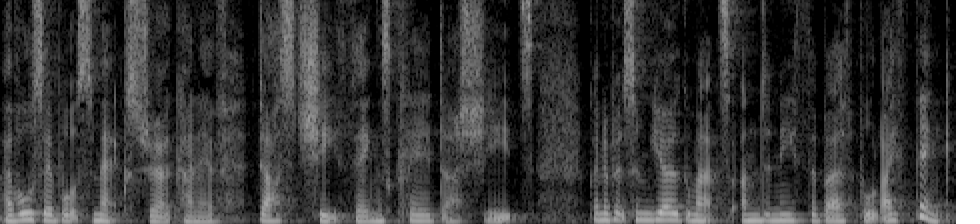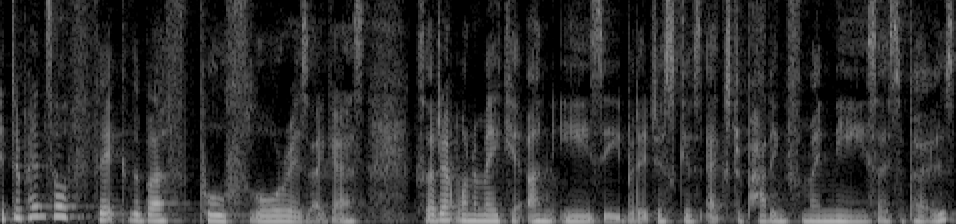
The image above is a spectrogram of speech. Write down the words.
I've also bought some extra kind of dust sheet things, clear dust sheets. I'm going to put some yoga mats underneath the birth pool. I think it depends how thick the birth pool floor is, I guess, because I don't want to make it uneasy, but it just gives extra padding for my knees, I suppose.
